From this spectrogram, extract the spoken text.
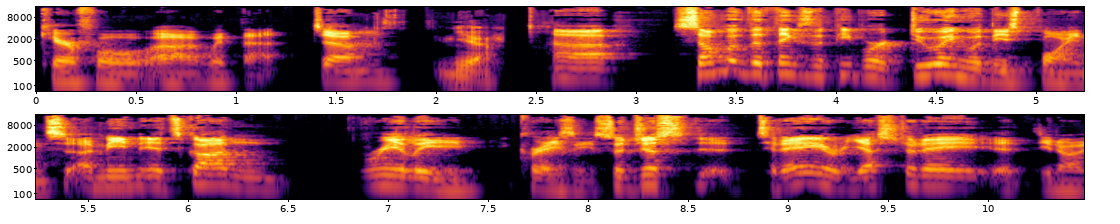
careful uh, with that. Um, yeah. Uh, some of the things that people are doing with these points, I mean, it's gotten really crazy. So just today or yesterday, it, you know,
